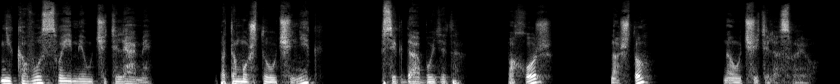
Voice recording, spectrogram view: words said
никого своими учителями, потому что ученик всегда будет похож на что? На учителя своего.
